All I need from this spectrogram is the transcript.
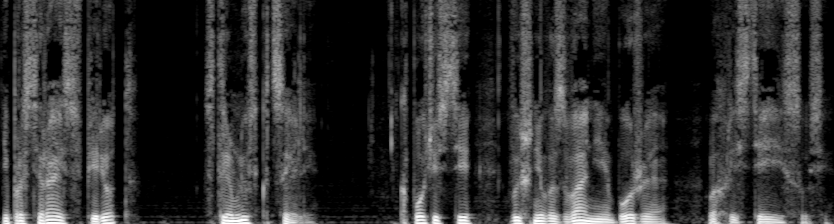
и простираясь вперед, стремлюсь к цели, к почести Вышнего звания Божия во Христе Иисусе.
